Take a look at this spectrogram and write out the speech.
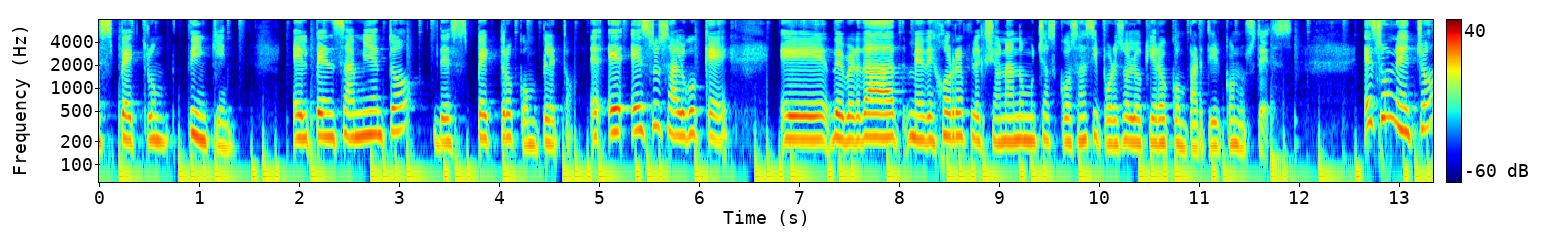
spectrum thinking, el pensamiento de espectro completo. E, e, eso es algo que eh, de verdad me dejó reflexionando muchas cosas y por eso lo quiero compartir con ustedes. Es un hecho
